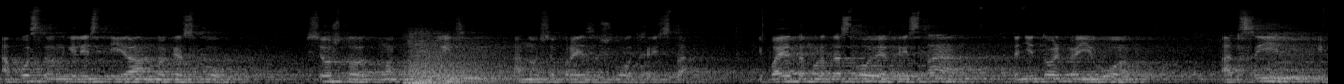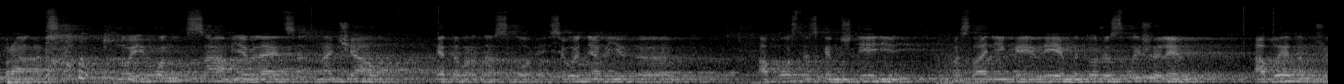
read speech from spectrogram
апостол Ангелист Иоанн Богослов. Все, что могло быть, оно все произошло от Христа. И поэтому родословие Христа – это не только его отцы и праотцы, но и он сам является началом этого родословия. Сегодня в э, апостольском чтении послания к евреям мы тоже слышали об этом же.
